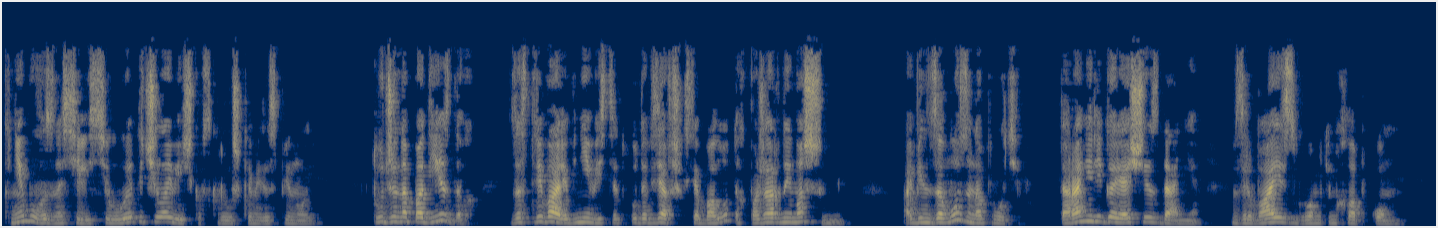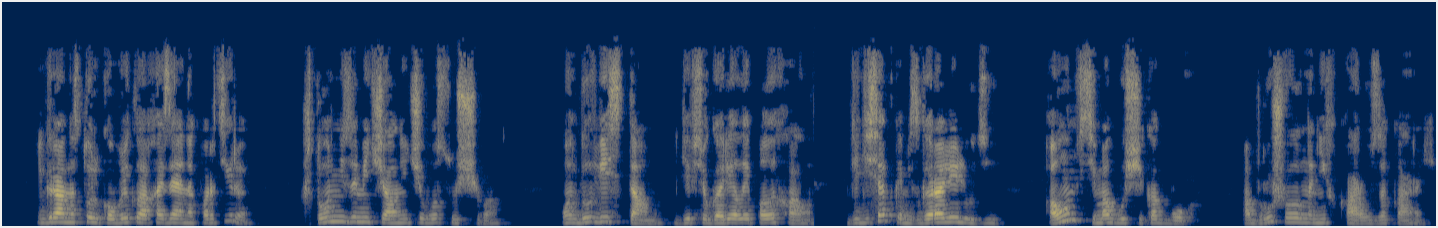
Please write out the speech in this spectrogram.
к небу возносились силуэты человечков с крылышками за спиной. Тут же на подъездах застревали в невесть откуда взявшихся болотах пожарные машины, а бензовозы, напротив, таранили горящие здания, взрываясь с громким хлопком. Игра настолько увлекла хозяина квартиры, что он не замечал ничего сущего. Он был весь там, где все горело и полыхало, где десятками сгорали люди, а он, всемогущий как бог, обрушивал на них кару за карой.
